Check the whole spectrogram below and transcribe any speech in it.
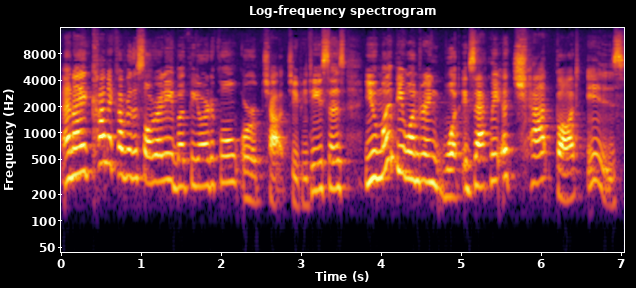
And I kind of covered this already, but the article, or ChatGPT, says you might be wondering what exactly a chatbot is.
